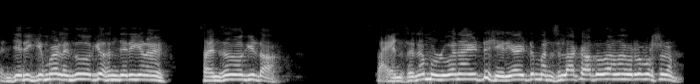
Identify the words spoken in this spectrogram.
സഞ്ചരിക്കുമ്പോൾ എന്ത് നോക്കിയാ സഞ്ചരിക്കണേ? സയൻസ് നോക്കിയിട്ടാ? സയൻസിനെ മുഴുവനായിട്ട് ശരിയായിട്ട് മനസ്സിലാക്കാത്തതാണ് അവരുടെ പ്രശ്നം.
